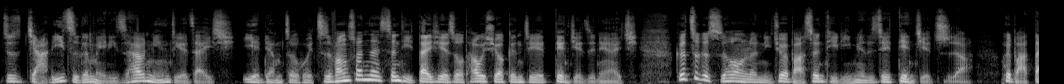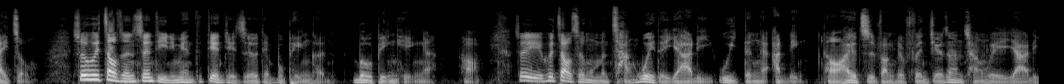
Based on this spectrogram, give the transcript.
就是钾离子跟镁离子，它会凝结在一起，液量这会脂肪酸在身体代谢的时候，它会需要跟这些电解质连在一起。可这个时候呢，你就会把身体里面的这些电解质啊，会把它带走，所以会造成身体里面的电解质有点不平衡，不平衡啊。好，所以会造成我们肠胃的压力，胃等的压力，好，还有脂肪的分解，这样肠胃的压力。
